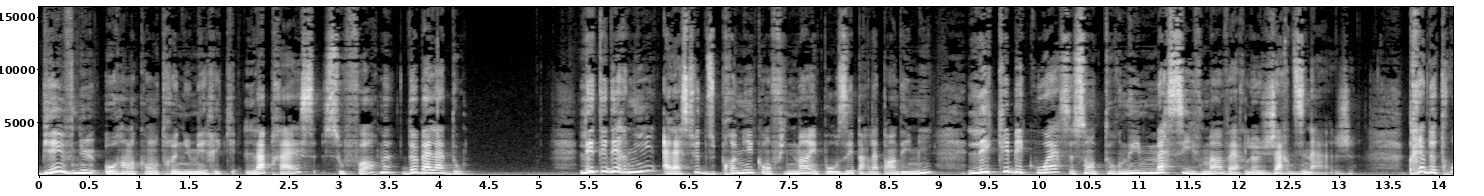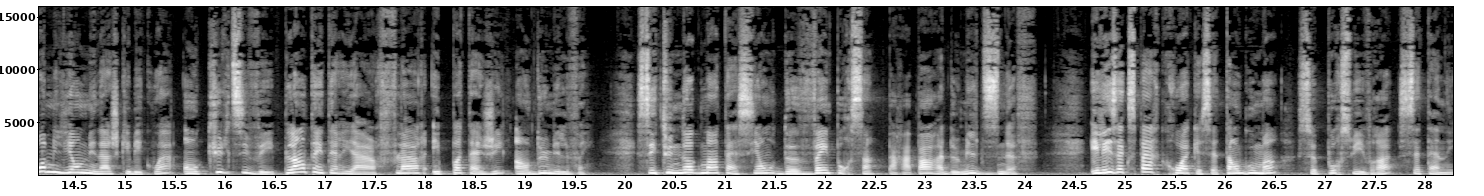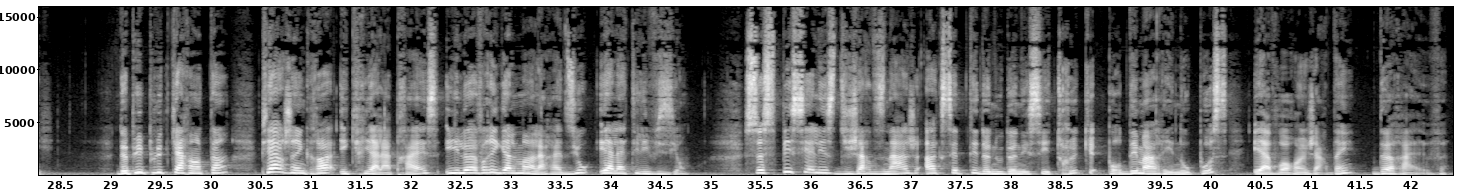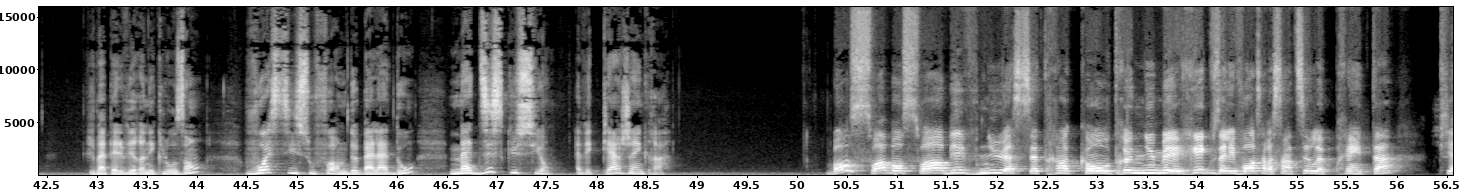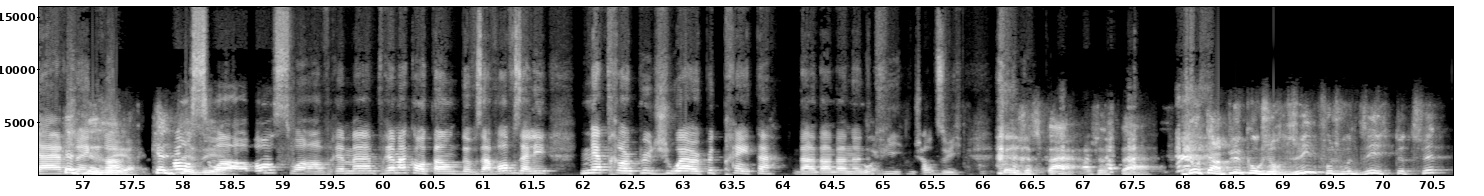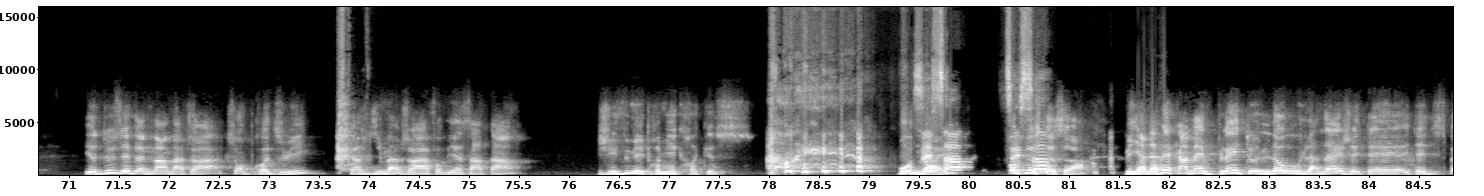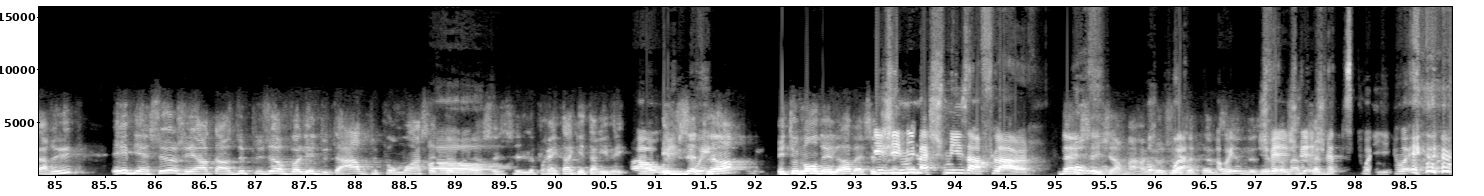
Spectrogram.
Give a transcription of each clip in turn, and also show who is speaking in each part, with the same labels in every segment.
Speaker 1: Bienvenue aux rencontres numériques La Presse sous forme de balado. L'été dernier, à la suite du premier confinement imposé par la pandémie, les Québécois se sont tournés massivement vers le jardinage. Près de 3 millions de ménages québécois ont cultivé plantes intérieures, fleurs et potagers en 2020. C'est une augmentation de 20 par rapport à 2019. Et les experts croient que cet engouement se poursuivra cette année. Depuis plus de 40 ans, Pierre Gingras écrit à la presse et il œuvre également à la radio et à la télévision. Ce spécialiste du jardinage a accepté de nous donner ses trucs pour démarrer nos pousses et avoir un jardin de rêve. Je m'appelle Véronique Lauzon. Voici sous forme de balado ma discussion avec Pierre Gingras.
Speaker 2: Bonsoir, bonsoir. Bienvenue à cette rencontre numérique. Vous allez voir, ça va sentir le printemps. Pierre
Speaker 3: Quel plaisir, quel plaisir.
Speaker 2: Bonsoir, bonsoir. Vraiment, vraiment contente de vous avoir. Vous allez mettre un peu de joie, un peu de printemps dans, dans, dans notre vie aujourd'hui.
Speaker 3: Ben, j'espère, j'espère. D'autant plus qu'aujourd'hui, il faut que je vous le dise tout de suite, il y a deux événements majeurs qui sont produits. Quand je dis majeur, il faut bien s'entendre. J'ai vu mes premiers crocus.
Speaker 2: C'est ça.
Speaker 3: Pas plus ça. que ça. Mais il y en avait quand même plein là où la neige était, était disparue. Et bien sûr, j'ai entendu plusieurs volées d'outarde. Pour moi, c'est
Speaker 2: Oh.
Speaker 3: le printemps qui est arrivé.
Speaker 2: Ah oui,
Speaker 3: et vous êtes
Speaker 2: oui.
Speaker 3: là, et tout le monde est là. Ben, c'est
Speaker 2: Et j'ai mis ma chemise en fleurs.
Speaker 3: Ben, c'est
Speaker 2: vous.
Speaker 3: genre, je
Speaker 2: Pourquoi?
Speaker 3: pas le
Speaker 2: oui,
Speaker 3: dire,
Speaker 2: je vais, je vais, je vais te tutoyer. Oui,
